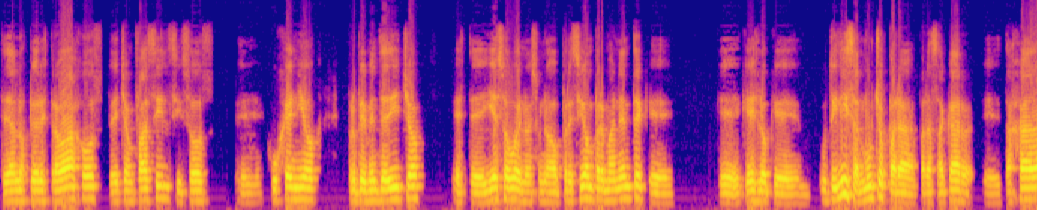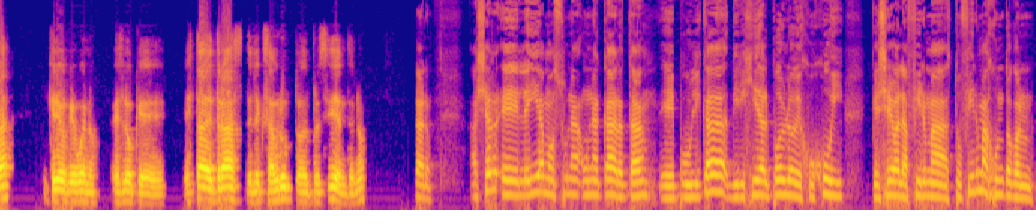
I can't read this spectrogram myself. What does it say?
te dan los peores trabajos, te echan fácil si sos eh, propiamente dicho, este, y eso, bueno, es una opresión permanente que, es lo que utilizan muchos para, para sacar eh, tajada, y creo que, bueno, es lo que está detrás del exabrupto del presidente, ¿no? Claro. Ayer eh, leíamos una, carta eh, publicada dirigida al pueblo de Jujuy que lleva la firma, tu firma junto con,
